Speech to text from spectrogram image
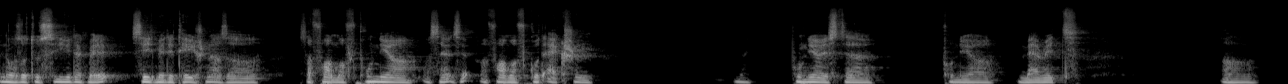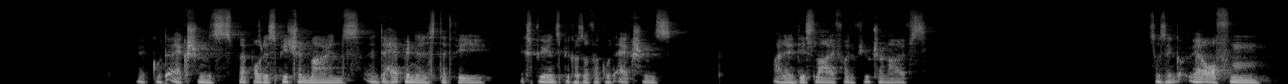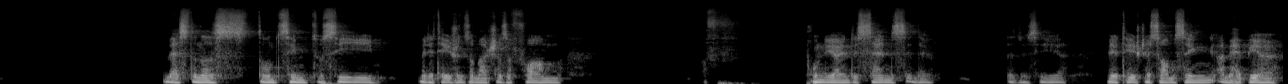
And also to see like see meditation as a as a form of punya, a, a form of good action. Punya is the punya merit, uh, good actions by body, speech, and minds, and the happiness that we experience because of our good actions, either in this life or in future lives. So I think very often Westerners don't seem to see meditation so much as a form of punya in the sense in the as you see uh, meditation is something I'm happier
